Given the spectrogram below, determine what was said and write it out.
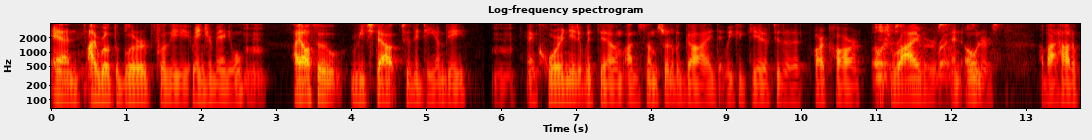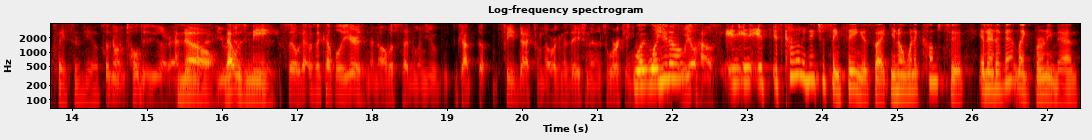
And I wrote the blurb for the Ranger Manual. Mm-hmm. I also reached out to the DMV Mm-hmm. and coordinated with them on some sort of a guide that we could give to the art car Owners. drivers Right. and owners about how to place their vehicle. So no one told you to do that. Or asked No, you that. You were that was me. So that was a couple of years, and then all of a sudden, when you got the feedback from the organization and it's working, Well, well you know, wheelhouse. It, it- it's it's kind of an interesting thing. It's like you know, when it comes to in an event like Burning Man,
